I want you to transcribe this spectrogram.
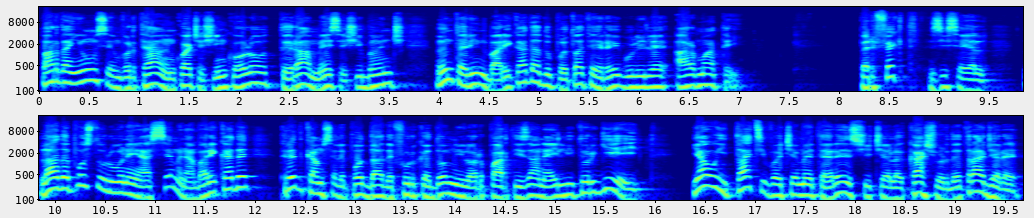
Pardaion se învârtea încoace și încolo, târa mese și bănci, întărind baricada după toate regulile armatei. Perfect, zise el. La adăpostul unei asemenea baricade, cred că am să le pot da de furcă domnilor partizani ai liturgiei. Ia uitați-vă ce meterez și ce lăcașuri de tragere.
